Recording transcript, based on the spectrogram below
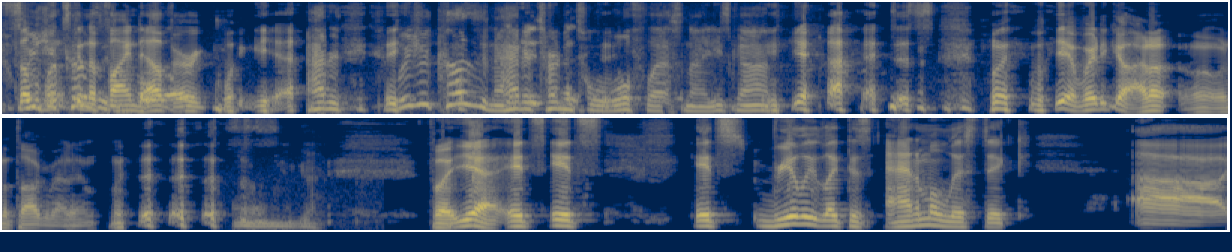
Someone's going to find out very quick. Yeah. Had to, where's your cousin? I had to turn into a wolf last night. He's gone. Yeah. Just, yeah. Where'd he go? I don't, I don't want to talk about him. Oh but yeah, it's it's it's really like this animalistic uh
